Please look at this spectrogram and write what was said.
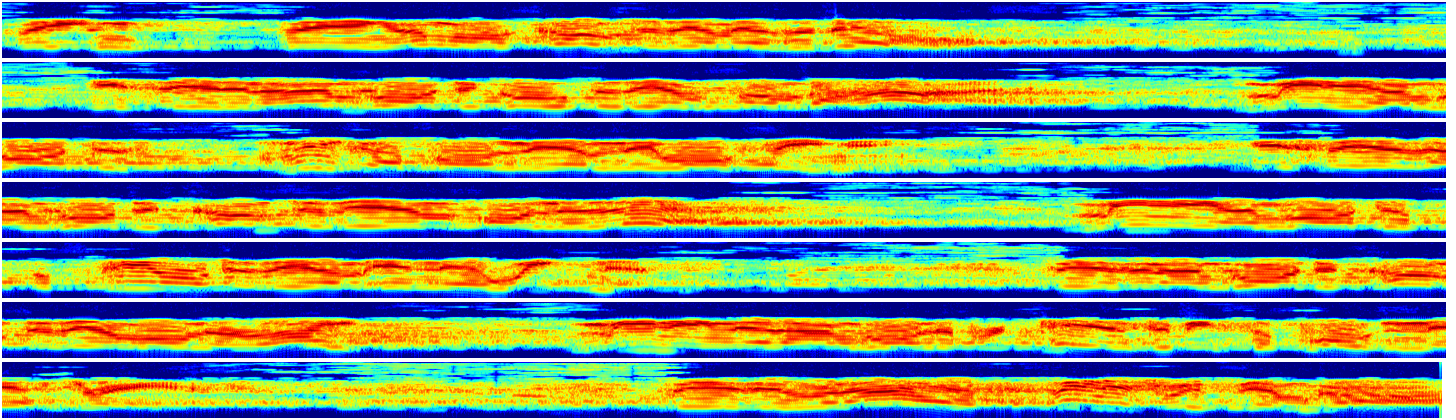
Satan saying, I'm going to come to them as a devil. He said, and I'm going to go to them from behind, meaning I'm going to sneak up on them, they won't see me. He says, I'm going to come to them on the left, meaning I'm going to appeal to them in their weakness. Says, and I'm going to come to them on the right, meaning that I'm going to pretend to be supporting their strength. Says, and when I have finished with them, God,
